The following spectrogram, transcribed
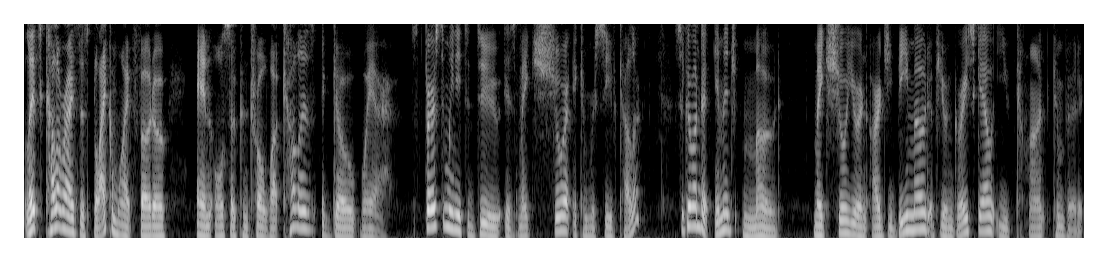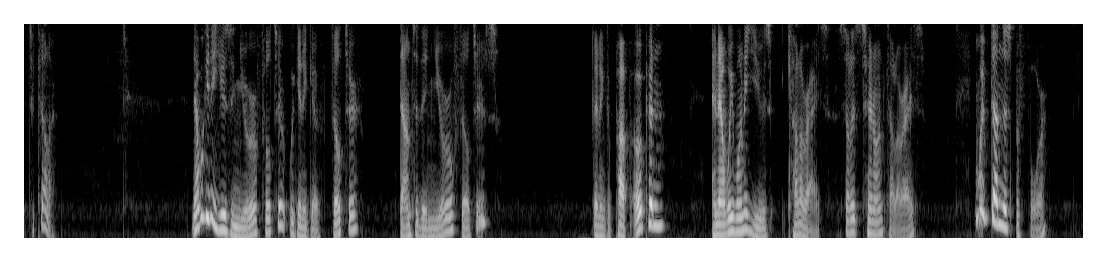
Let's colorize this black and white photo and also control what colors go where. First thing we need to do is make sure it can receive color. So go under image mode. Make sure you're in RGB mode. If you're in grayscale, you can't convert it to color. Now we're going to use the neural filter. We're going to go filter down to the neural filters. Then it can pop open. And now we want to use colorize. So let's turn on colorize. We've done this before.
